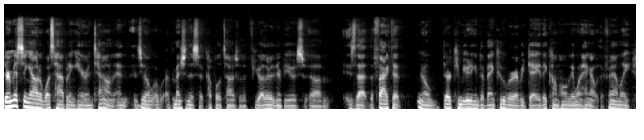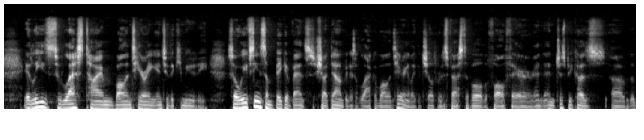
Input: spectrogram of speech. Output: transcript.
they're missing out on what's happening here in town and you know i've mentioned this a couple of times with a few other interviews um, is that the fact that you know they're commuting into Vancouver every day. They come home, they want to hang out with their family. It leads to less time volunteering into the community. So we've seen some big events shut down because of lack of volunteering, like the Children's Festival, the Fall Fair, and, and just because uh, the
